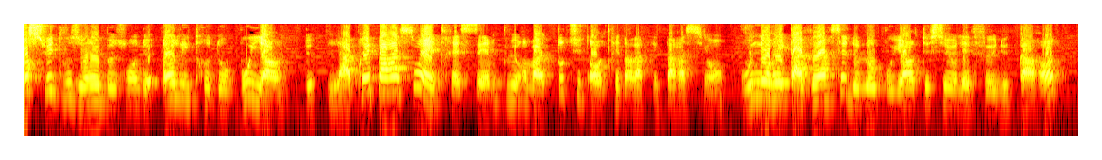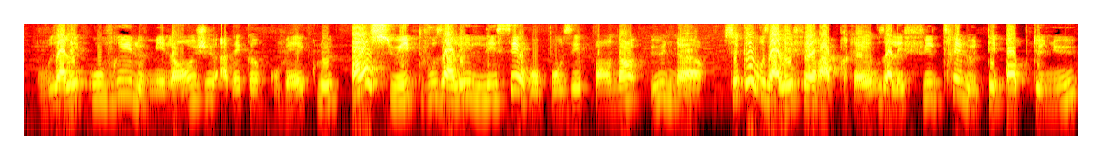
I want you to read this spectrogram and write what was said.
Ensuite, vous aurez besoin de 1 litre d'eau bouillante. La préparation est très simple. On va tout de suite entrer dans la préparation. Vous n'aurez qu'à verser de l'eau bouillante sur les feuilles de carotte. Vous allez couvrir le mélange avec un couvercle. Ensuite, vous allez laisser reposer pendant une heure. Ce que vous allez faire après, vous allez filtrer le thé obtenu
